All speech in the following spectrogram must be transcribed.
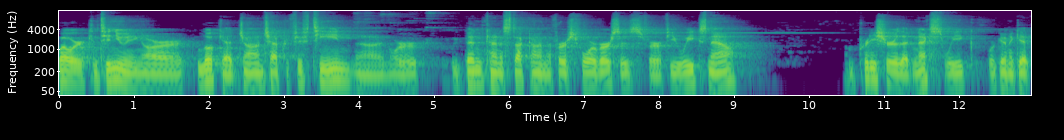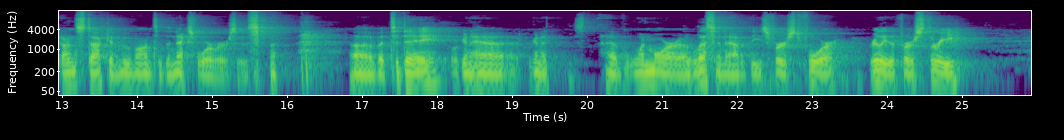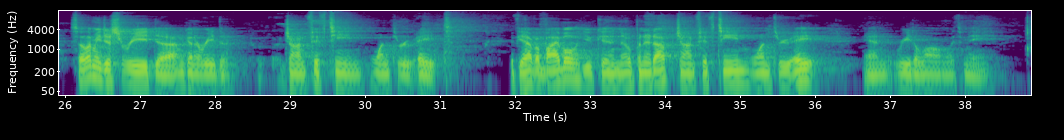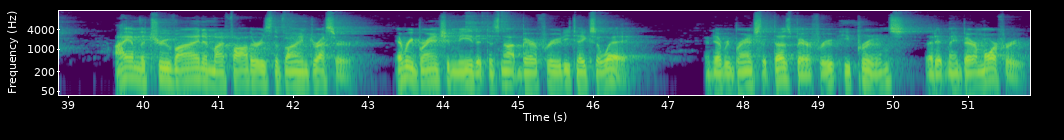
Well, we're continuing our look at John chapter 15, uh, and we're, we've been kind of stuck on the first four verses for a few weeks now. I'm pretty sure that next week we're going to get unstuck and move on to the next four verses. uh, but today we're going to have we're going to have one more uh, lesson out of these first four, really the first three. So let me just read. Uh, I'm going to read the John 15, 1 through 8. If you have a Bible, you can open it up, John 15, 1 through 8, and read along with me. I am the true vine, and my Father is the vine dresser. Every branch in me that does not bear fruit, he takes away. And every branch that does bear fruit, he prunes, that it may bear more fruit.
